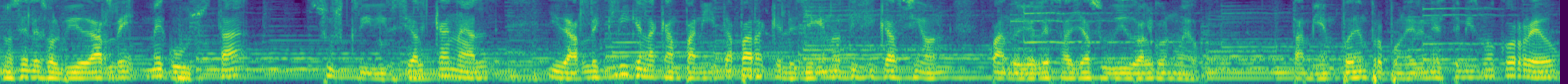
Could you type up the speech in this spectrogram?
No se les olvide darle me gusta, suscribirse al canal y darle clic en la campanita para que les llegue notificación cuando yo les haya subido algo nuevo. También pueden proponer en este mismo correo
